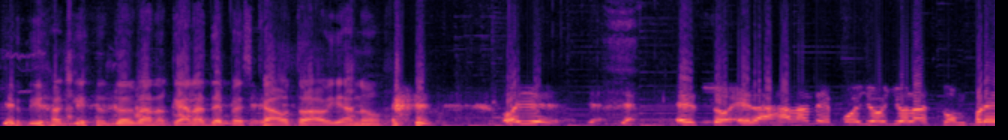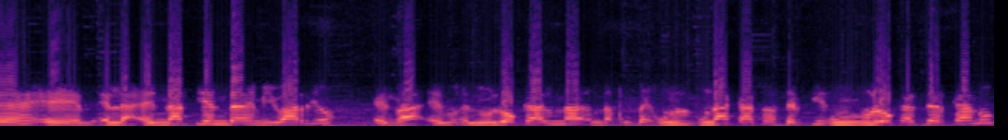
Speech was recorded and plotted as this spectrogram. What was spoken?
Dijo aquí, bueno, que alas de pescado todavía no. Oye, ya- ya, esto, eh, las alas de pollo yo las compré en, en la- en una tienda de mi barrio, en, una- en- en un local, una, una- un- una casa cerqui- un local cercano,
